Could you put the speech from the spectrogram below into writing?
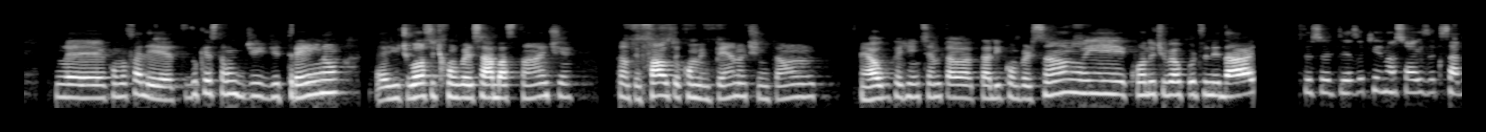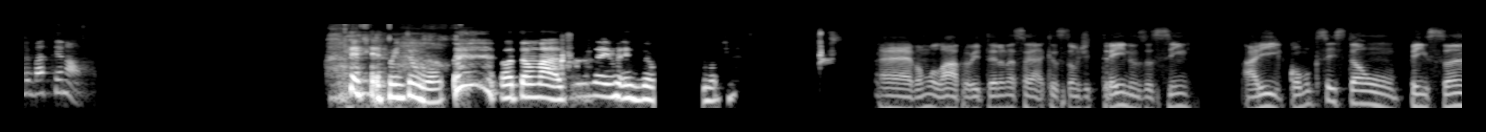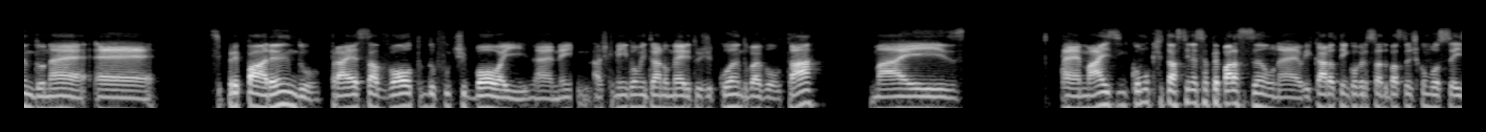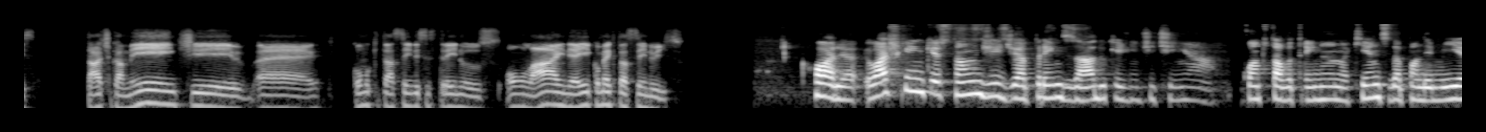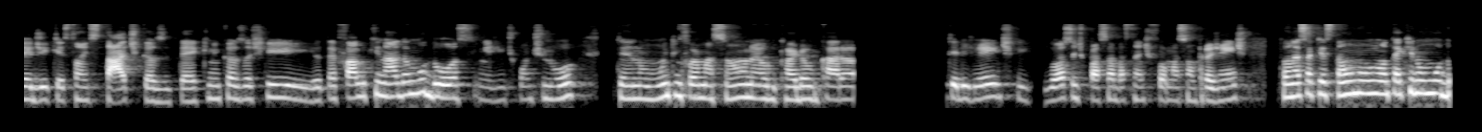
É, como eu falei, é tudo questão de, de treino. A gente gosta de conversar bastante, tanto em falta como em pênalti, então é algo que a gente sempre tá, tá ali conversando e quando tiver oportunidade, ter certeza que não é só a Isa que sabe bater, não. Muito bom. Ô, Tomás, manda aí mais uma. É, vamos lá, aproveitando nessa questão de treinos, assim, Ari, como que vocês estão pensando, né, é, se preparando para essa volta do futebol aí, né? Nem, acho que nem vamos entrar no mérito de quando vai voltar, mas é mais em como que está sendo essa preparação, né? O Ricardo tem conversado bastante com vocês taticamente, é, como que está sendo esses treinos online aí, como é que está sendo isso? Olha, eu acho que em questão de, de aprendizado que a gente tinha enquanto estava treinando aqui antes da pandemia, de questões táticas e técnicas, acho que eu até falo que nada mudou, assim, a gente continuou tendo muita informação, né? O Ricardo é um cara inteligente, que gosta de passar bastante informação pra gente. Então, nessa questão, não, até que não mudou.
